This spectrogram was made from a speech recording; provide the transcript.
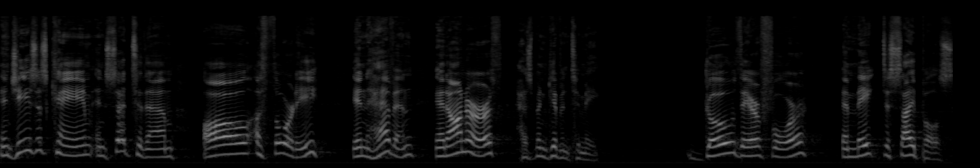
And Jesus came and said to them, All authority in heaven and on earth has been given to me. Go therefore and make disciples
